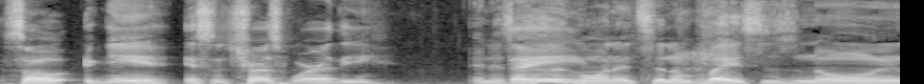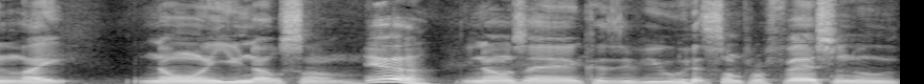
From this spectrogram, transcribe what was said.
So again, it's a trustworthy. And it's Thing. good going into them places knowing like knowing you know something. Yeah. You know what I'm saying? Because if you with some professional,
